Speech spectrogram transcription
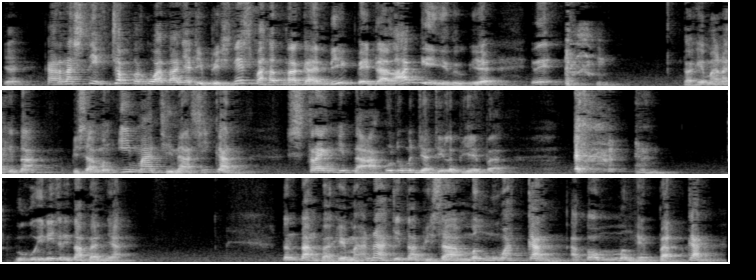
ya karena Steve Jobs kekuatannya di bisnis Mahatma Gandhi beda lagi gitu ya. Ini bagaimana kita bisa mengimajinasikan strength kita untuk menjadi lebih hebat. Buku ini cerita banyak tentang bagaimana kita bisa menguatkan atau menghebatkan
